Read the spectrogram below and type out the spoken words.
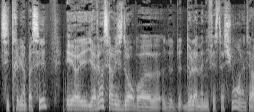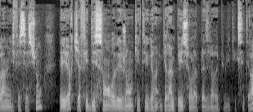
c'est très bien passé, et euh, il y avait un service d'ordre de, de, la manifestation, à l'intérieur de la manifestation, d'ailleurs, qui a fait descendre des gens qui étaient grimpés sur la place de la République, etc.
